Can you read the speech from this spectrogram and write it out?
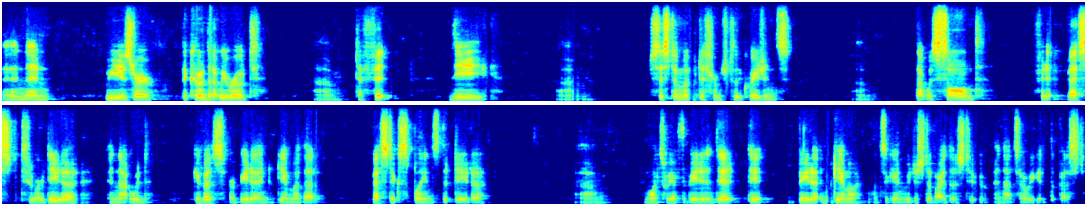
and then we used our the code that we wrote um, to fit the um, system of differential equations um, that was solved, fit it best to our data, and that would give us our beta and gamma that best explains the data. Um, once we have the beta and beta and gamma, once again, we just divide those two, and that's how we get the best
